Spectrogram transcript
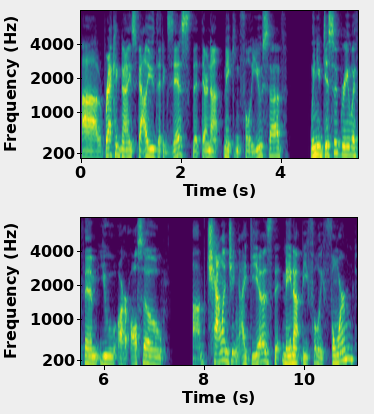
uh, recognize value that exists that they're not making full use of when you disagree with them, you are also um, challenging ideas that may not be fully formed.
